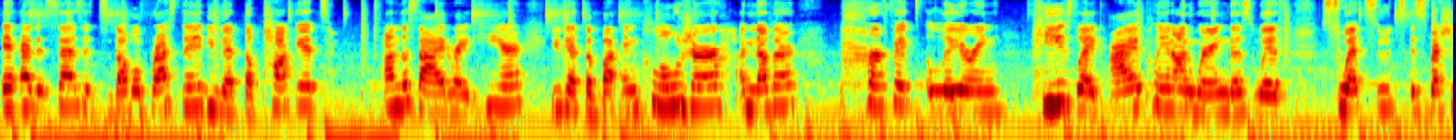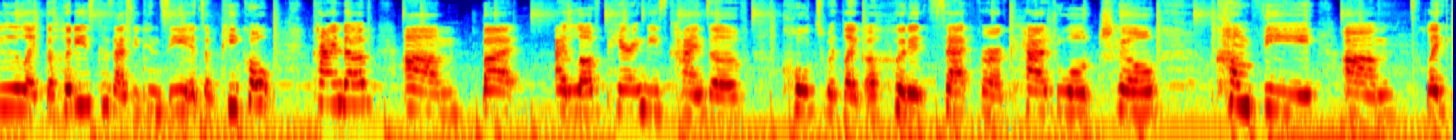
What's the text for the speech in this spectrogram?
It, as it says it's double breasted you get the pockets on the side right here you get the button closure another perfect layering piece. Like i plan on wearing this with sweatsuits especially like the hoodies because as you can see it's a pea coat kind of. Um but i love pairing these kinds of coats with like a hooded set for a casual chill comfy um like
